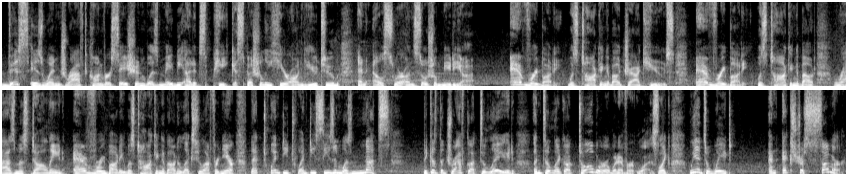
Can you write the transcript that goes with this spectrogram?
this is when draft conversation was maybe at its peak, especially here on YouTube and elsewhere on social media. Everybody was talking about Jack Hughes. Everybody was talking about Rasmus Dahlin. Everybody was talking about Alexis Lafreniere. That 2020 season was nuts because the draft got delayed until like October or whatever it was. Like, we had to wait an extra summer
